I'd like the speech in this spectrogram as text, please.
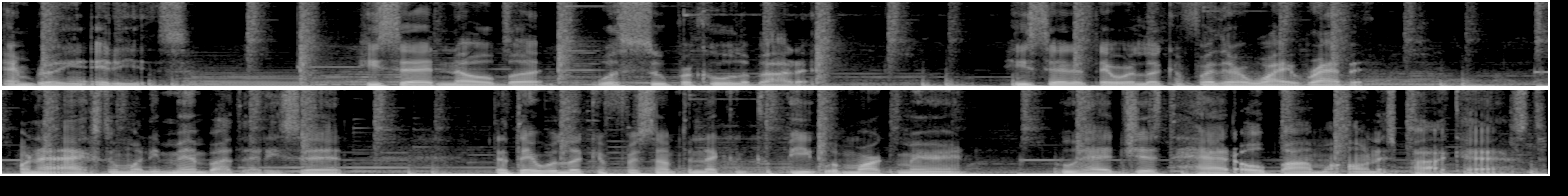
and brilliant idiots. He said no, but was super cool about it. He said that they were looking for their white rabbit. When I asked him what he meant by that, he said that they were looking for something that could compete with Marc Maron, who had just had Obama on his podcast.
